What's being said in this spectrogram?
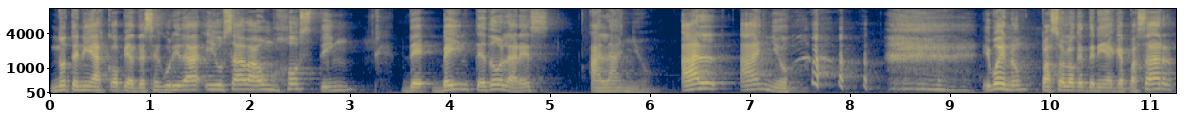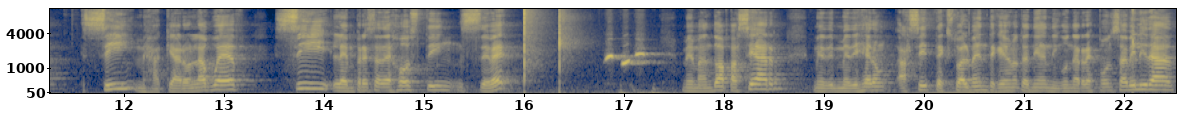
no tenía copias de seguridad y usaba un hosting de 20 dólares al año. Al año. y bueno, pasó lo que tenía que pasar. Sí, me hackearon la web. Sí, la empresa de hosting se ve. Me mandó a pasear. Me, me dijeron así textualmente que ellos no tenían ninguna responsabilidad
